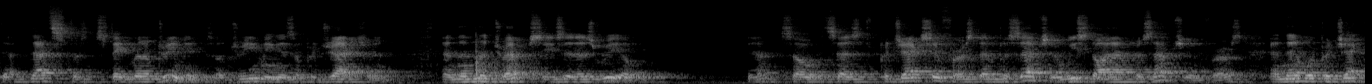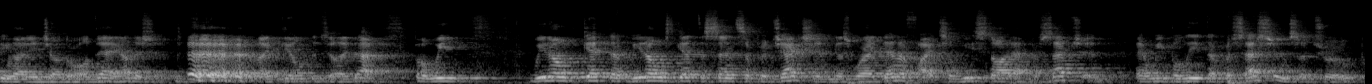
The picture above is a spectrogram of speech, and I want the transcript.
that, that's the statement of dreaming. So dreaming is a projection, and then the dream sees it as real. Yeah. So it says projection first, then perception. We start at perception first, and then we're projecting on each other all day, other shit, like guilt and shit like that. But we we don't get the we don't get the sense of projection because we're identified. So we start at perception, and we believe that perceptions are true.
